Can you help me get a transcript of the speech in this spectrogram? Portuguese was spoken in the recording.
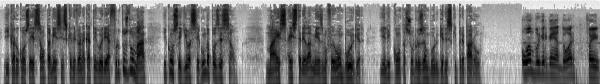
Ícaro Conceição também se inscreveu na categoria Frutos do Mar e conseguiu a segunda posição. Mas a estrela mesmo foi o hambúrguer, e ele conta sobre os hambúrgueres que preparou. O hambúrguer ganhador foi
